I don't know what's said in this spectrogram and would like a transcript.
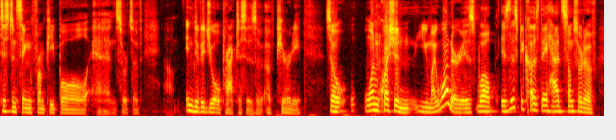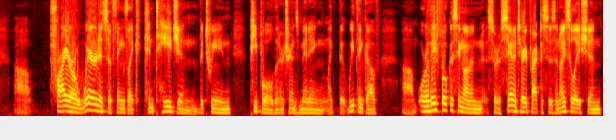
distancing from people and sorts of um, individual practices of, of purity. So, one question you might wonder is well, is this because they had some sort of uh, prior awareness of things like contagion between people that are transmitting, like that we think of? Um, or are they focusing on sort of sanitary practices and isolation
